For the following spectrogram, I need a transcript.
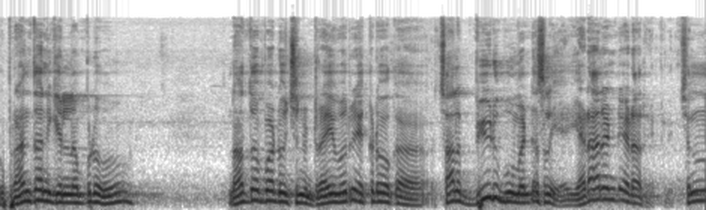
ఒక ప్రాంతానికి వెళ్ళినప్పుడు నాతో పాటు వచ్చిన డ్రైవర్ ఎక్కడ ఒక చాలా బీడు భూమి అంటే అసలు ఎడారంటే ఎడారి అక్కడ. చిన్న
